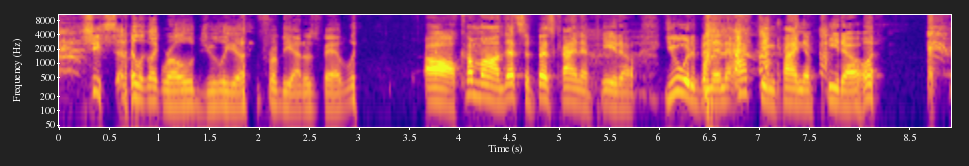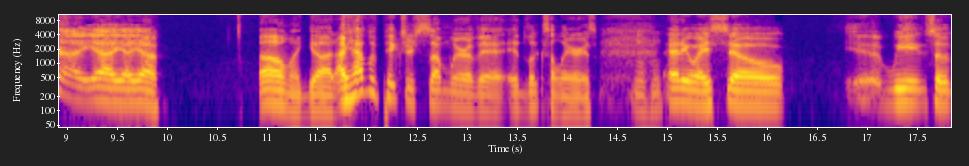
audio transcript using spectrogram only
she said I look like Raul Julia from the Addams family. "Oh, come on, that's the best kind of pedo. You would have been an acting kind of pedo." yeah, yeah, yeah. Oh my god. I have a picture somewhere of it. It looks hilarious. Mhm. Anyway, so uh, we so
